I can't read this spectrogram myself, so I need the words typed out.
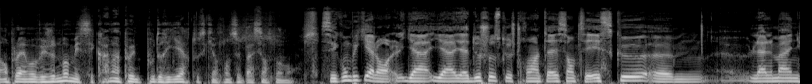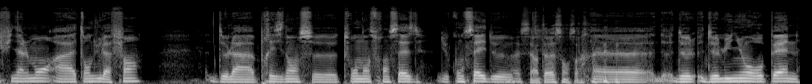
employer un mauvais jeu de mots, mais c'est quand même un peu une poudrière tout ce qui est en train de se passer en ce moment. C'est compliqué. Alors, il y a, y, a, y a deux choses que je trouve intéressantes. C'est est-ce que l'Allemagne finalement a attendu la fin de la présidence euh, tournante française du Conseil de Ouais, c'est intéressant ça. euh, de, de- de l'Union européenne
